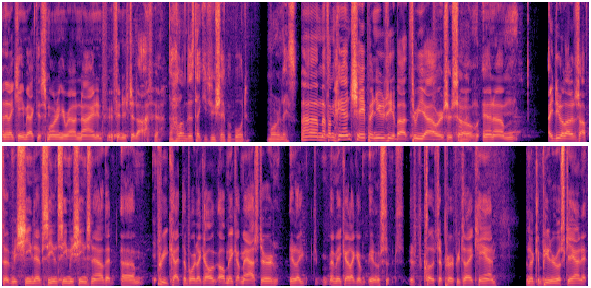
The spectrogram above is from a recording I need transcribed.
and then I came back this morning around nine and f- finished it off. Yeah. Now, how long does it take you to shape a board, more or less? Um, if I'm hand shaping, usually about three hours or so, and um, I do a lot of this off the machine. They have CNC machines now that um, pre-cut the board. Like I'll, I'll make a master, you know, like I make it like a you know s- s- as close to perfect as I can, and the computer will scan it.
